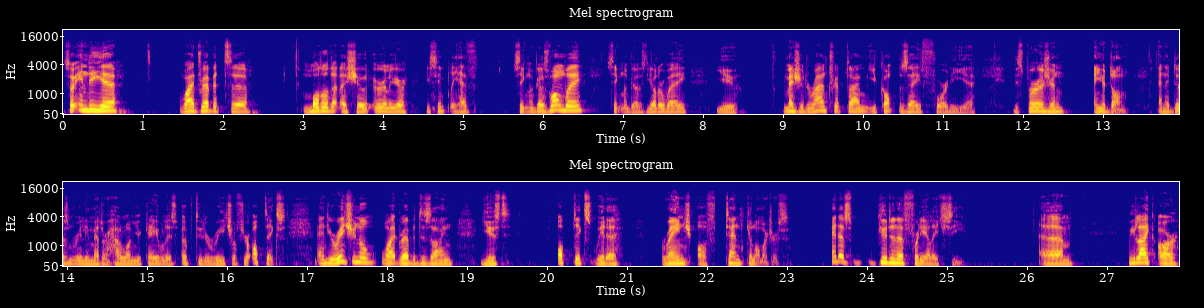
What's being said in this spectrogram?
So in the uh, White Rabbit uh, model that I showed earlier, you simply have Signal goes one way, signal goes the other way. You measure the round trip time, you compensate for the uh, dispersion, and you're done. And it doesn't really matter how long your cable is up to the reach of your optics. And the original White Rabbit design used optics with a range of 10 kilometers. And that's good enough for the LHC. Um, we like our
